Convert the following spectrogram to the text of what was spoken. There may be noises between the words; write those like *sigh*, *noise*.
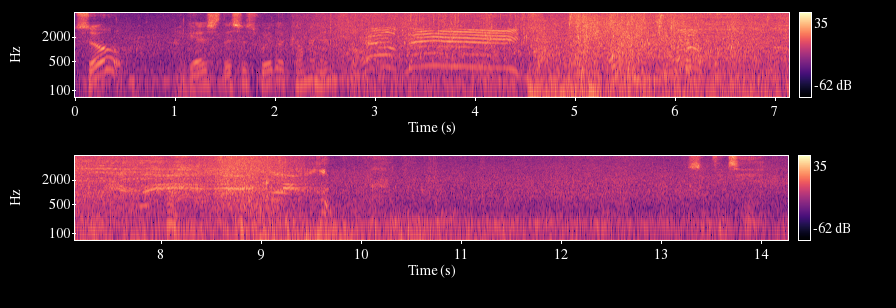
So, I guess this is where they're coming in from. Help me! Something's here.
